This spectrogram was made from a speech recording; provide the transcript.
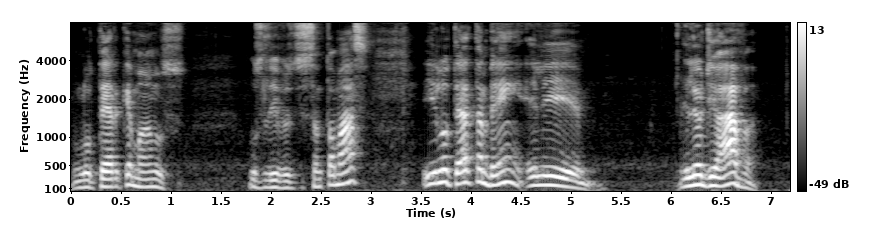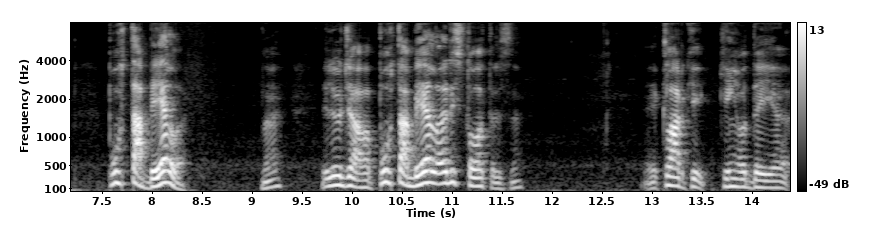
Lutero queimando os, os livros de Santo Tomás. E Lutero também, ele, ele odiava por tabela, né? Ele odiava por tabela Aristóteles, né? É claro que quem odeia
